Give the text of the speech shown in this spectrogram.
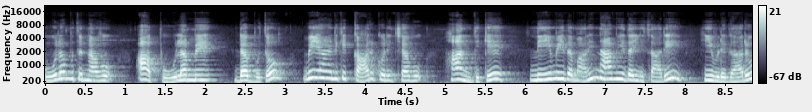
పూలమ్ముతున్నావు. ఆ పూలమ్మే డబ్బుతో మీ ఆయనకి కారు కొనిచ్చావు. అందుకే నీ మీద మాని నా మీద ఈసారి ఈవిడ గారు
